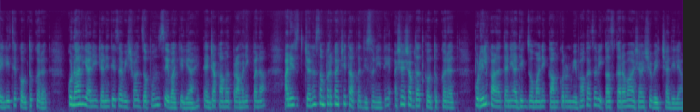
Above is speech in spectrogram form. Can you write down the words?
शैलीचे कौतुक करत कुणाल यांनी जनतेचा विश्वास जपून सेवा केली आहे त्यांच्या कामात प्रामाणिकपणा आणि जनसंपर्काची ताकद दिसून येते अशा शब्दात कौतुक करत पुढील काळात त्यांनी अधिक जोमाने काम करून विभागाचा विकास करावा अशा शुभेच्छा दिल्या.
